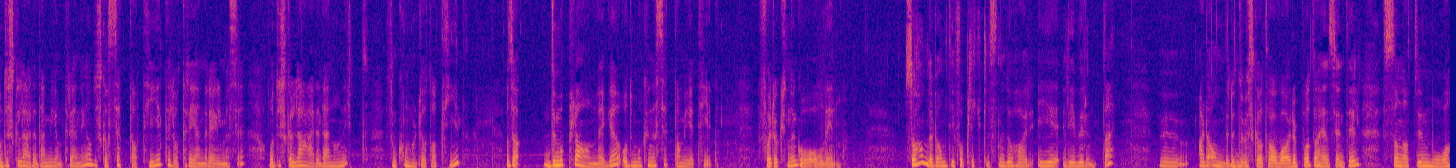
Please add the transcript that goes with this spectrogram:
Og du skal lære deg mye om trening, og du skal sette av tid til å trene regelmessig. Og du skal lære deg noe nytt som kommer til å ta tid. Altså, du må planlegge, og du må kunne sette av mye tid for å kunne gå all in. Så handler det om de forpliktelsene du har i livet rundt deg. Eh, er det andre du skal ta vare på, ta hensyn til. Sånn at du må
